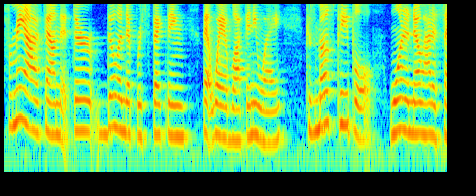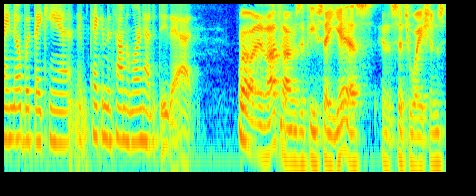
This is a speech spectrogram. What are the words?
for me i found that they're they'll end up respecting that way of life anyway because most people want to know how to say no but they can't and taking the time to learn how to do that Well, and a lot of times, if you say yes in the situations,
